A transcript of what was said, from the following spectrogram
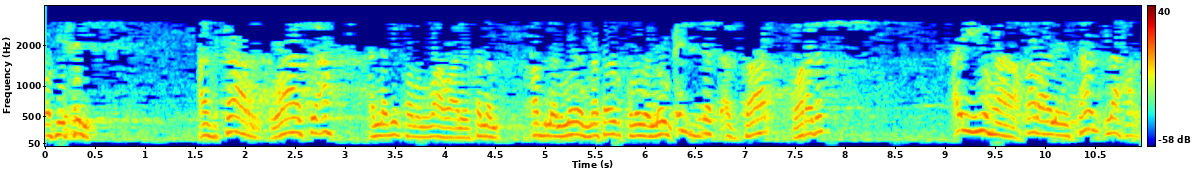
وفي حل أذكار واسعة النبي صلى الله عليه وسلم قبل النوم مثلا قبل النوم عدة أذكار وردت. أيها قرأ الإنسان لا حرج.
